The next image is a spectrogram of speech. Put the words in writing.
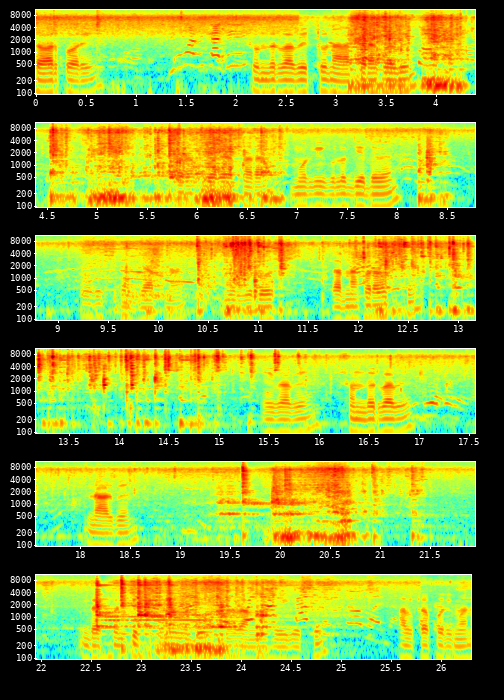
দেওয়ার পরে সুন্দরভাবে একটু নাড়াচাড়া করবেন করার পরে আপনারা মুরগিগুলো দিয়ে দেবেন। যে আপনার মুরগি রোস রান্না করা হচ্ছে। এইভাবে সুন্দরভাবে নাড়বেন। দেখবেন কিছুক্ষণের মধ্যে রান্না হয়ে গেছে। হালকা পরিমাণ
